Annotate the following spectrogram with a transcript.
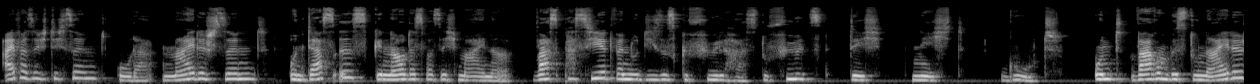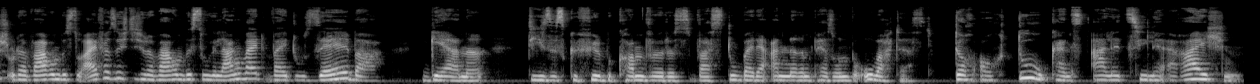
eifersüchtig sind oder neidisch sind. Und das ist genau das, was ich meine. Was passiert, wenn du dieses Gefühl hast? Du fühlst dich nicht gut. Und warum bist du neidisch oder warum bist du eifersüchtig oder warum bist du gelangweilt? Weil du selber gerne dieses Gefühl bekommen würdest, was du bei der anderen Person beobachtest. Doch auch du kannst alle Ziele erreichen.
